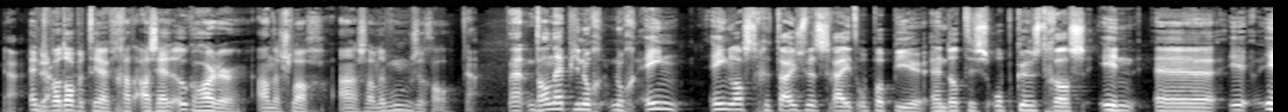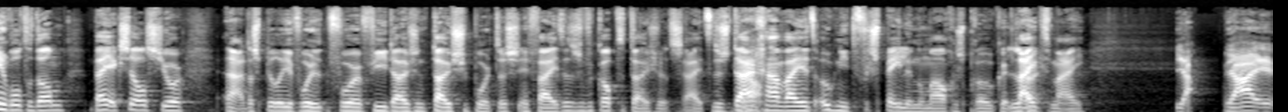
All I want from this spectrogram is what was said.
Wederdienst. En Ja. wat dat betreft gaat AZ ook harder aan de slag aanstaande woensdag al. Ja. Nou, dan heb je nog, nog één, één lastige thuiswedstrijd op papier. En dat is op kunstgras in, eh, in Rotterdam bij Excelsior. Nou, daar speel je voor, voor 4000 thuissupporters in feite. Dat is een verkapte thuiswedstrijd. Dus daar Ja. gaan wij het ook niet verspelen normaal gesproken. Lijkt mij. Ja, ja, eh,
